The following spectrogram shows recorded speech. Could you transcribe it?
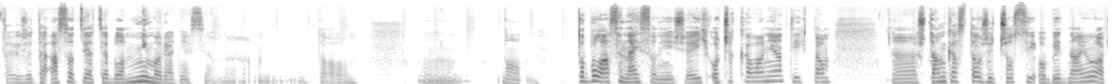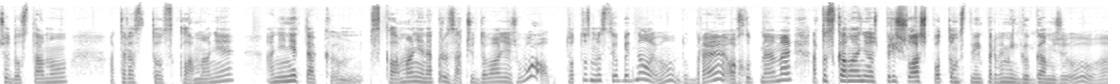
Takže tá asociácia bola mimoriadne silná. To, mm, no, to bolo asi najsilnejšie. Ich očakávania týchto e, štamgastov, že čo si objednajú a čo dostanú, a teraz to sklamanie, ani nie tak um, sklamanie, najprv začudovanie, že wow, toto sme si objednali, oh, dobre, ochutnáme. A to sklamanie už prišlo až potom s tými prvými glgami, že uh,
